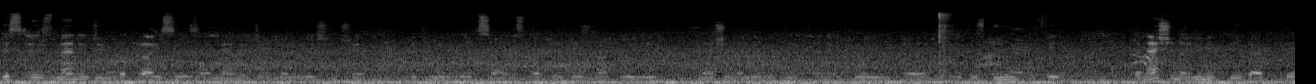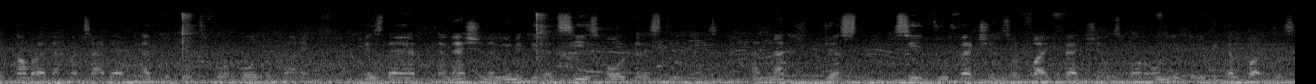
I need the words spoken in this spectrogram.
This is managing the crisis and managing the relationship between both sides, but it is not really national unity and it will uh, it is doomed to fail. The national unity that uh, Comrade Ahmed Saadat advocates for all the time is that a national unity that sees all Palestinians and not just see two factions or five factions or only political parties,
